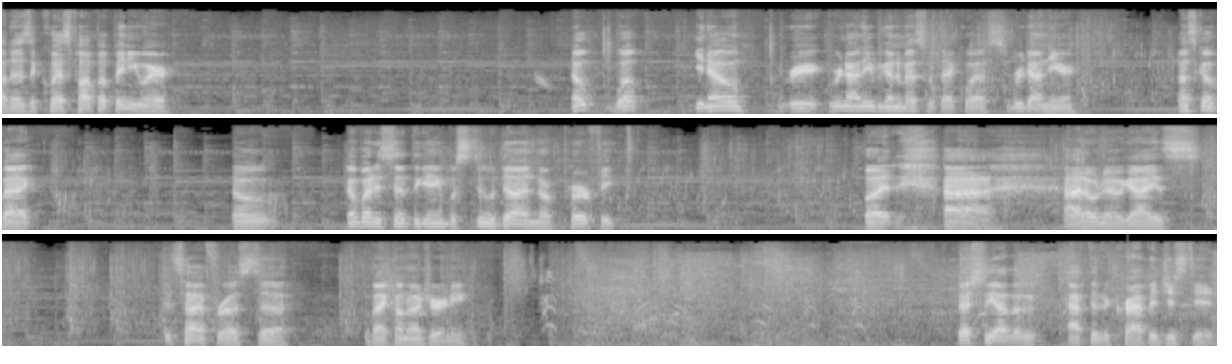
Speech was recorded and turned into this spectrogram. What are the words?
Now, does a quest pop up anywhere? Nope, well, you know, we're, we're not even gonna mess with that quest. We're done here. Let's go back. So, nobody said the game was still done or perfect. But, uh, I don't know, guys. It's time for us to go back on our journey. Especially after, after the crap it just did.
